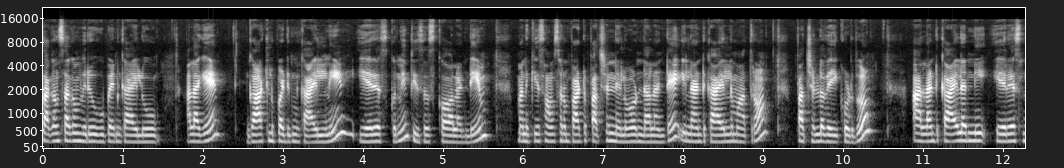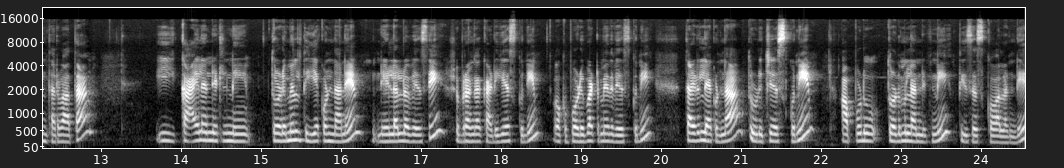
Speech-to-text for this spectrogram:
సగం సగం విరిగిపోయిన కాయలు అలాగే ఘాట్లు పడిన కాయల్ని ఏరేసుకుని తీసేసుకోవాలండి. మనకి సంవత్సరం పాటు పచ్చడి నిల్వ ఉండాలంటే ఇలాంటి కాయల్ని మాత్రం పచ్చడిలో వేయకూడదు. అలాంటి కాయలన్నీ ఏరేసిన తర్వాత ఈ కాయలన్నిటిని తొడిమెలు తీయకుండానే నీళ్ళల్లో వేసి శుభ్రంగా కడిగేసుకుని ఒక పొడి బట్ట మీద వేసుకుని తడి లేకుండా తుడిచేసుకుని అప్పుడు తొడిమెలన్నిటిని తీసేసుకోవాలండి.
